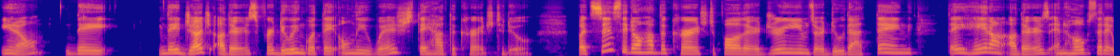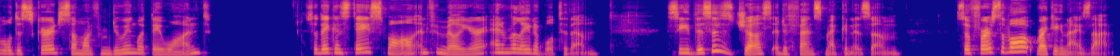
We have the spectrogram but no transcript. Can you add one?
You know, they they judge others for doing what they only wish they had the courage to do. But since they don't have the courage to follow their dreams or do that thing, they hate on others in hopes that it will discourage someone from doing what they want so they can stay small and familiar and relatable to them. See, this is just a defense mechanism. So, first of all, recognize that.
